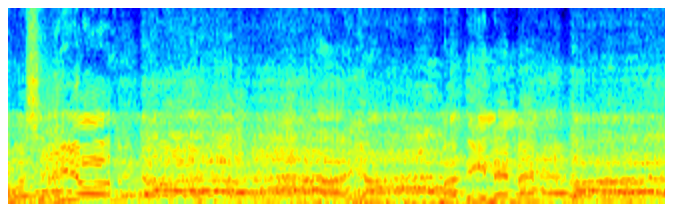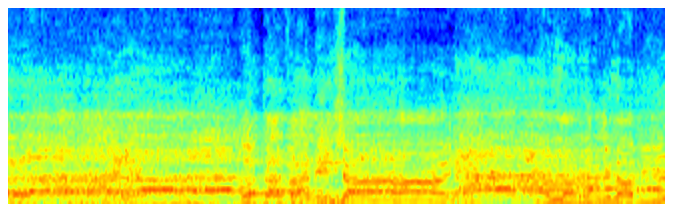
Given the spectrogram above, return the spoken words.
حسین جیو یا مدینے میں تورا او شاہ اللہ رنگ لاوی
